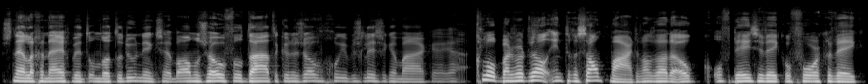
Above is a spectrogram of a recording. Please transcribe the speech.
sneller geneigd bent om dat te doen. Denk, ze hebben allemaal zoveel data, kunnen zoveel goede beslissingen maken. Ja. Klopt, maar het wordt wel interessant, Maarten. Want we hadden ook of deze week of vorige week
